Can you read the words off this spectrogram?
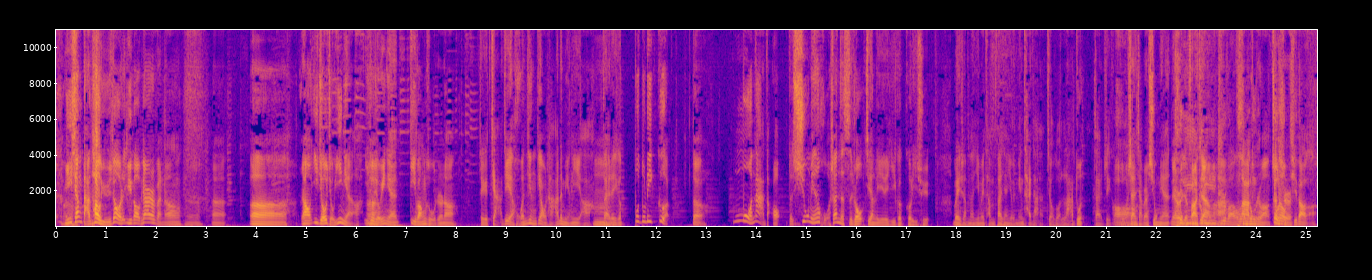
你想打造宇宙这预告片儿，反正嗯。嗯呃，然后一九九一年啊，一九九一年帝王组织呢，这个假借环境调查的名义啊，嗯在这个波多黎各的莫纳岛的休眠火山的四周建立了一个隔离区。为什么呢？因为他们发现有一名泰坦叫做拉顿，在这个火山下边休眠。那时候已经发现了。之王啊。拉顿。之王就是提到了啊，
